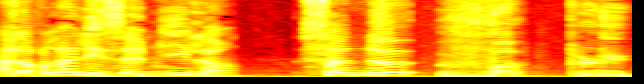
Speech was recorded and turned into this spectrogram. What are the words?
Alors là, les amis, là, ça ne va plus.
